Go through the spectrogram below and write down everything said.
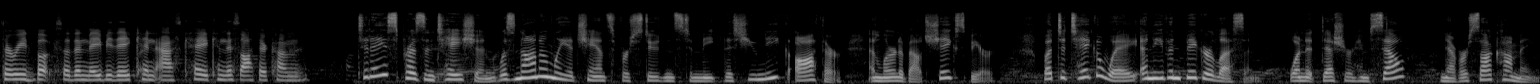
to read books, so then maybe they can ask, hey, can this author come Today's presentation was not only a chance for students to meet this unique author and learn about Shakespeare, but to take away an even bigger lesson, one that Doeschner himself never saw coming.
